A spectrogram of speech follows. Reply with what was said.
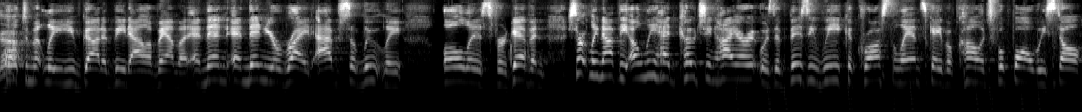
yeah. ultimately you've got to beat Alabama. And then and then you're right, absolutely. All is forgiven. Certainly not the only head coaching hire. It was a busy week across the landscape of college football. We saw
